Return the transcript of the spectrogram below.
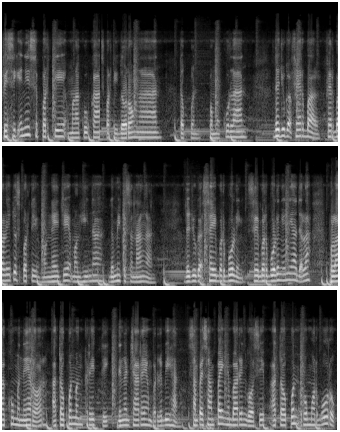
Fisik ini seperti melakukan seperti dorongan ataupun pemukulan. Ada juga verbal. Verbal itu seperti mengejek, menghina demi kesenangan dan juga cyberbullying. Cyberbullying ini adalah pelaku meneror ataupun mengkritik dengan cara yang berlebihan sampai-sampai nyebarin gosip ataupun rumor buruk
